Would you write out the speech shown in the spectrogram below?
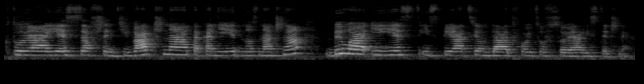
która jest zawsze dziwaczna, taka niejednoznaczna, była i jest inspiracją dla twórców surrealistycznych.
